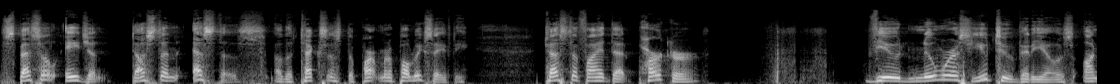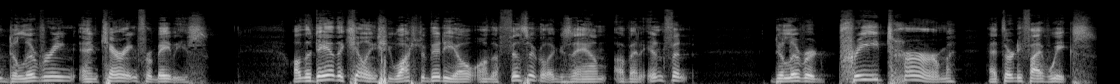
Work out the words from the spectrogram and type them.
Special Agent Dustin Estes of the Texas Department of Public Safety testified that Parker viewed numerous YouTube videos on delivering and caring for babies. On the day of the killing, she watched a video on the physical exam of an infant delivered preterm at 35 weeks.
